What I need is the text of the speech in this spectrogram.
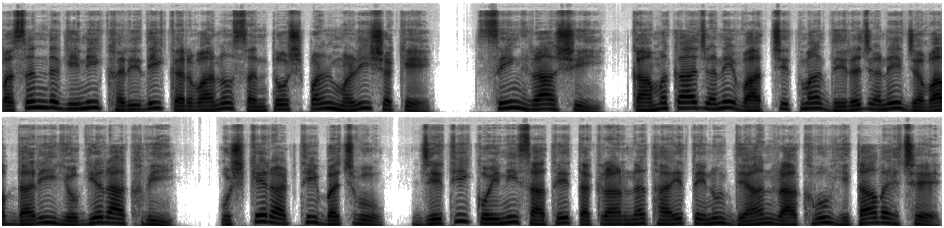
પસંદગીની ખરીદી કરવાનો સંતોષ પણ મળી શકે. સિંહ રાશિ, કામકાજ અને વાતચીતમાં ધીરજ અને જવાબદારી યોગ્ય રાખવી. ઉશ્કેરાટથી બચવું, જેથી કોઈની સાથે તકરાર ન થાય તેનું ધ્યાન રાખવું હિતાવહ છે.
